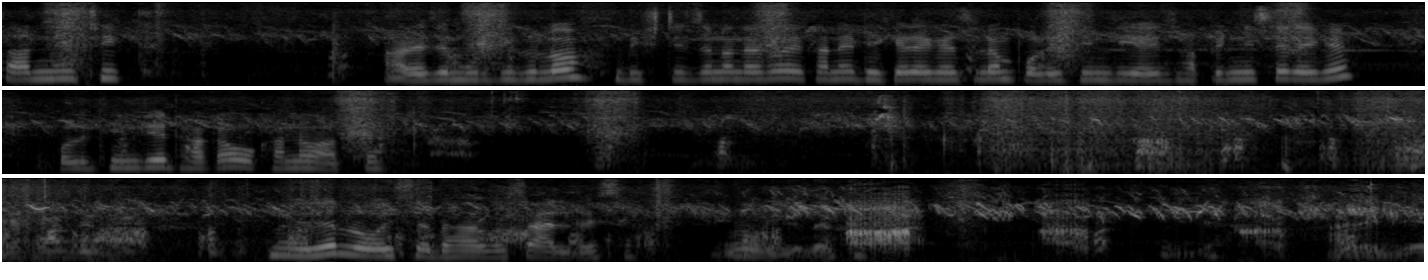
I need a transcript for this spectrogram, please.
তার নেই ঠিক। আর এই যে মুরগিগুলো, বৃষ্টির জন্য দেখো এখানে ঢেকে রেখেছিলাম, পলিথিন দিয়ে, এই ঝাঁপির নিচে রেখে পলিথিন দিয়ে ঢাকা ওখানেও আছে। মেয়েদের রয়েছে, ধরো চাল রয়েছে। দেখো। আর এই যে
